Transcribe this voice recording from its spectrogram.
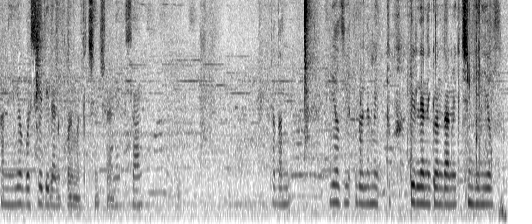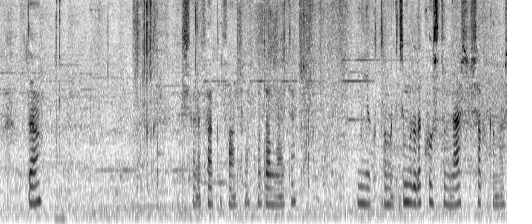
Hani yılbaşı hediyelerini koymak için şöyle güzel. Ya da yazı böyle mektup birilerine göndermek için yeni yılda şöyle farklı farklı modellerde yeni yıl kutlamak için burada da kostümler, şapkalar,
